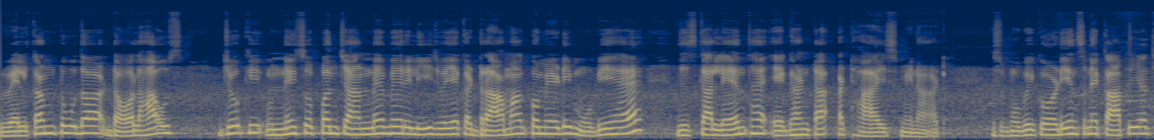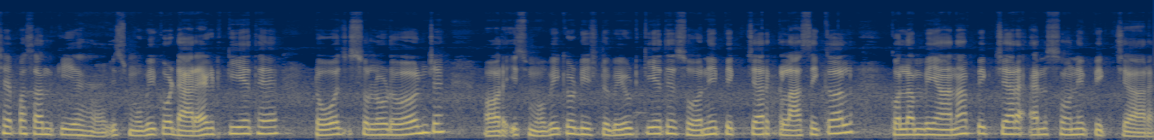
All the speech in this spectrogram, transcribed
Welcome to the doll house, जो कि उन्नीस सौ पंचानवे में रिलीज़ हुई एक ड्रामा कॉमेडी मूवी है। जिसका लेंथ है एक घंटा अट्ठाईस मिनट। इस मूवी को ऑडियंस ने काफ़ी अच्छे पसंद किए हैं। इस मूवी को डायरेक्ट किए थे टोज सोलोडोन्ज और इस मूवी को डिस्ट्रीब्यूट किए थे सोनी पिक्चर क्लासिकल कोलम्बियाना पिक्चर एंड सोनी पिक्चर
